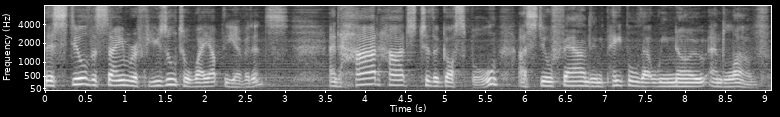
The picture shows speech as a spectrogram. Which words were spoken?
There's still the same refusal to weigh up the evidence, and hard hearts to the gospel are still found in people that we know and love.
